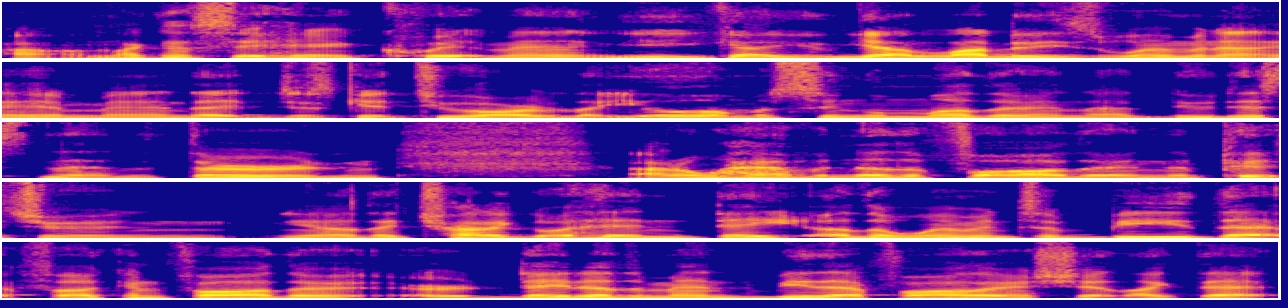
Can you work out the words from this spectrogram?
I'm not gonna sit here and quit, man. You got you got a lot of these women out here, man, that just get too hard. Like, yo, I'm a single mother, and I do this and that and the third, and I don't have another father in the picture, and you know they try to go ahead and date other women to be that fucking father, or date other men to be that father and shit like that.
